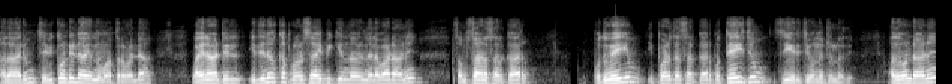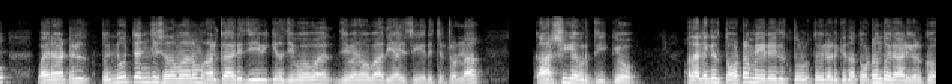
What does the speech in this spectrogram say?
അതാരും ചെവിക്കൊണ്ടില്ല എന്ന് മാത്രമല്ല വയനാട്ടിൽ ഇതിനൊക്കെ പ്രോത്സാഹിപ്പിക്കുന്ന ഒരു നിലപാടാണ് സംസ്ഥാന സർക്കാർ പൊതുവെയും ഇപ്പോഴത്തെ സർക്കാർ പ്രത്യേകിച്ചും സ്വീകരിച്ചു വന്നിട്ടുള്ളത്. അതുകൊണ്ടാണ് വയനാട്ടിൽ തൊണ്ണൂറ്റഞ്ച് ശതമാനം ആൾക്കാർ ജീവിക്കുന്ന ജീവോപാ ജീവനോപാധിയായി സ്വീകരിച്ചിട്ടുള്ള കാർഷിക വൃത്തിക്കോ അതല്ലെങ്കിൽ തോട്ടം മേഖലയിൽ തൊഴിലെടുക്കുന്ന തോട്ടം തൊഴിലാളികൾക്കോ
